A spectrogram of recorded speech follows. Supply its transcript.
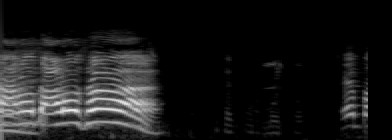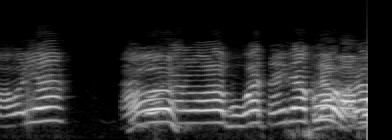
તારો દાડો છે એ પાવડિયા, બાપુ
